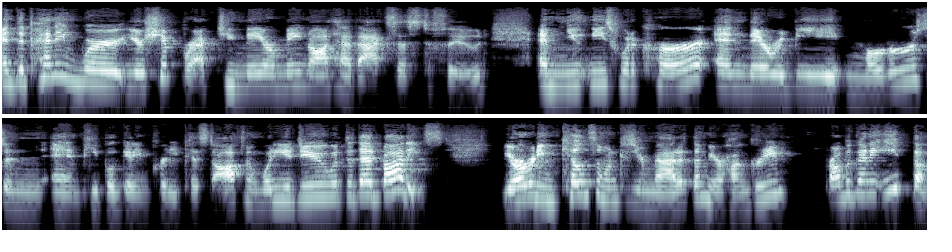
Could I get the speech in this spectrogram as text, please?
And depending where you're shipwrecked, you may or may not have access to food, and mutinies would occur, and there would be murders and, and people getting pretty pissed off. And what do you do with the dead bodies? You already killed someone because you're mad at them, you're hungry, probably going to eat them.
